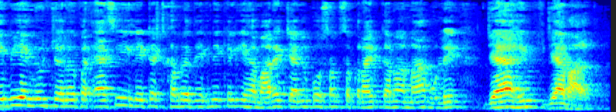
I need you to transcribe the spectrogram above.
एबीएन न्यूज चैनल पर ऐसी ही लेटेस्ट खबरें देखने के लिए हमारे चैनल को सब्सक्राइब करना ना भूलें जय हिंद जय भारत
